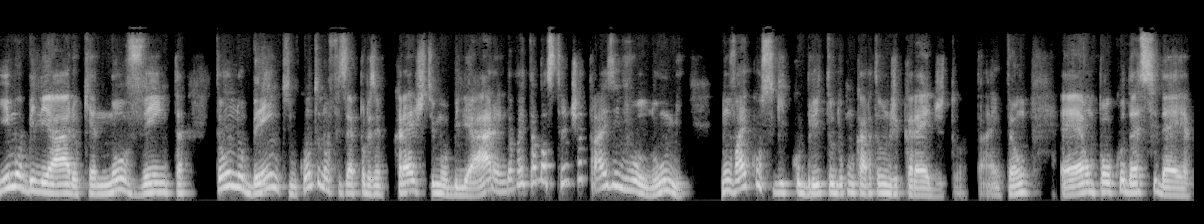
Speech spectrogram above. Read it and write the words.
imobiliário, que é 90. Então, o Nubank, enquanto não fizer, por exemplo, crédito imobiliário, ainda vai estar bastante atrás em volume, não vai conseguir cobrir tudo com cartão de crédito. Tá? Então, é um pouco dessa ideia.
